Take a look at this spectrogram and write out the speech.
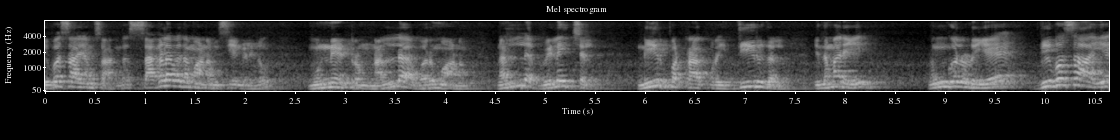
விவசாயம் சார்ந்த சகல விதமான விஷயங்களிலும் முன்னேற்றம் நல்ல வருமானம் நல்ல விளைச்சல் நீர் பற்றாக்குறை தீருதல் இந்த மாதிரி உங்களுடைய விவசாய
